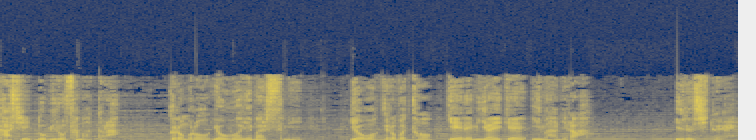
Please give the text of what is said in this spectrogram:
다시 노비로 삼았더라. 그러므로 여호와의 말씀이 여호와께로부터 예레미야에게 임하니라. 이르시되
